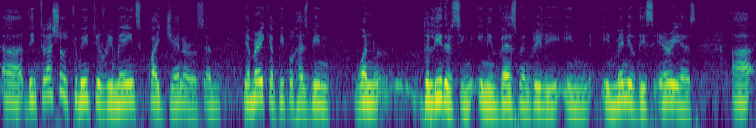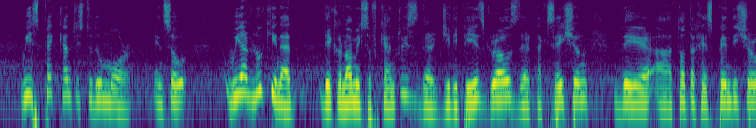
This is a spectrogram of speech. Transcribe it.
uh, the international community remains quite generous, and the American people has been one of the leaders in, in investment really in, in many of these areas. Uh, we expect countries to do more, and so we are looking at the economics of countries, their GDPs growth, their taxation, their uh, total expenditure,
